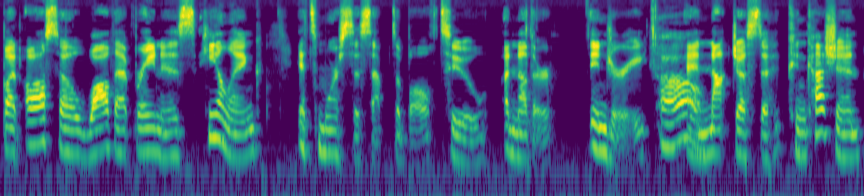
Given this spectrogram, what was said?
but also while that brain is healing, it's more susceptible to another injury. oh And not just a concussion,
